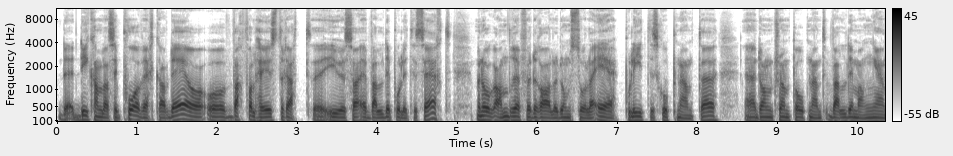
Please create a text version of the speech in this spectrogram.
det, de kan la seg påvirke av det, og, og i hvert fall Høyesterett eh, i USA er veldig politisert. Men òg andre føderale domstoler er politisk oppnevnte. Eh, Donald Trump har oppnevnt veldig mange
